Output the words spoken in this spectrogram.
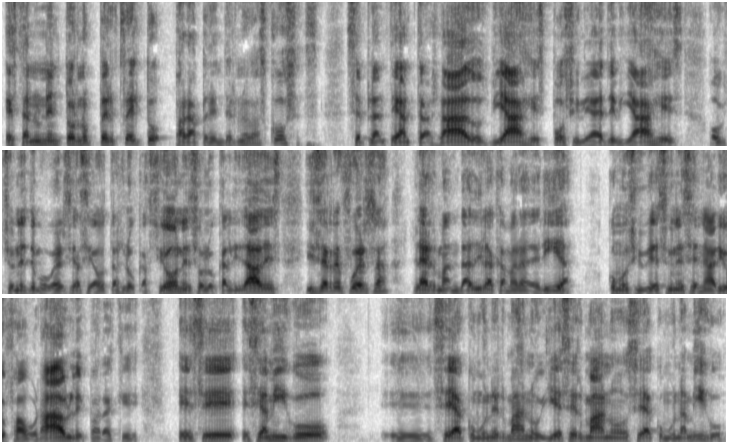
está en un entorno perfecto para aprender nuevas cosas. Se plantean traslados, viajes, posibilidades de viajes, opciones de moverse hacia otras locaciones o localidades y se refuerza la hermandad y la camaradería, como si hubiese un escenario favorable para que ese, ese amigo eh, sea como un hermano y ese hermano sea como un amigo,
